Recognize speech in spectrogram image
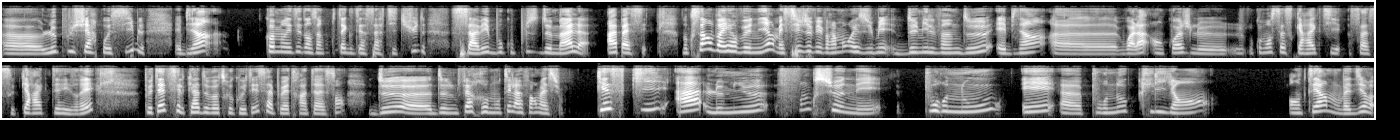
le plus cher possible. Eh bien, comme on était dans un contexte d'incertitude, ça avait beaucoup plus de mal à passer. Donc ça, on va y revenir, mais si je vais vraiment résumer 2022, eh bien, euh, voilà en quoi je le, comment ça se, caractériserait. Peut-être c'est le cas de votre côté, ça peut être intéressant de, euh, de nous faire remonter l'information. Qu'est-ce qui a le mieux fonctionné pour nous et euh, pour nos clients en termes, on va dire,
